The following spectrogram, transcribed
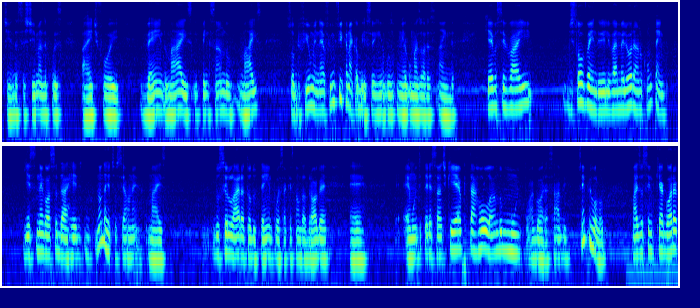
tinha de assistir, mas depois a gente foi vendo mais e pensando mais sobre o filme, né? O filme fica na cabeça em, alguns, em algumas horas ainda. Que aí você vai dissolvendo e ele vai melhorando com o tempo. E esse negócio da rede, não da rede social, né? Mas do celular a todo tempo, essa questão da droga é, é muito interessante, que é o que tá rolando muito agora, sabe? Sempre rolou. Mas eu sinto que agora,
